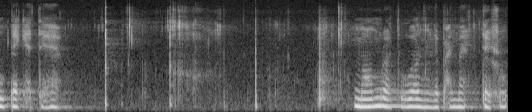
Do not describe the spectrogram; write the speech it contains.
two packet there 몸으로 두었는데 발매 대수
